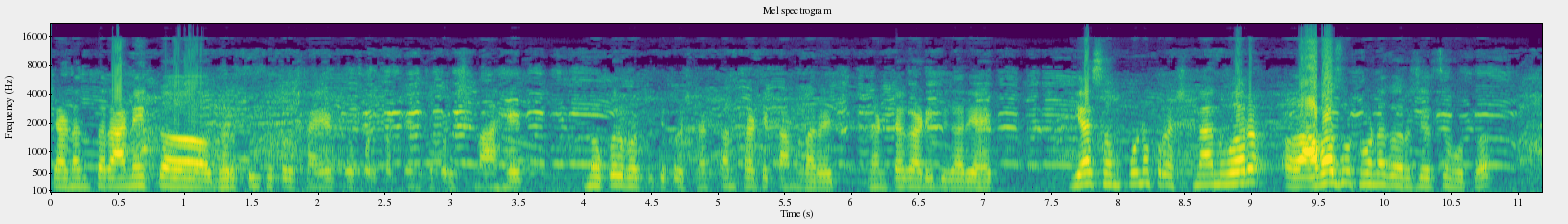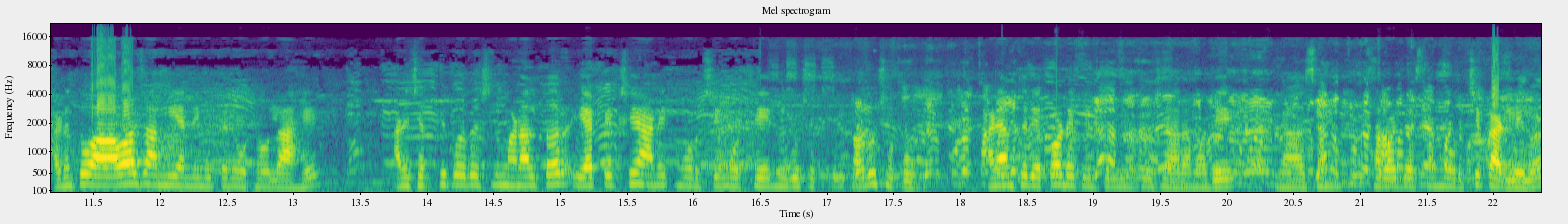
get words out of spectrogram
त्यानंतर अनेक घरकुलचे प्रश्न आहेत झोपडपट्ट्यांचे प्रश्न आहेत नोकरभरतीचे प्रश्न आहेत कंत्राटी कामगार आहेत घंटागाडी बिगारी आहेत. या संपूर्ण प्रश्नांवर आवाज उठवणं गरजेचं होतं. आणि तो आवाज आम्ही या निमित्ताने उठवला आहे. आणि शक्ती प्रदर्शन म्हणाल तर यापेक्षा अनेक मोर्चे मोठे निघू शकतील काढू शकू. आणि आमचं रेकॉर्ड आहे पिंपरी शहरामध्ये. सर्वात जास्त मोर्चे काढलेलं.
